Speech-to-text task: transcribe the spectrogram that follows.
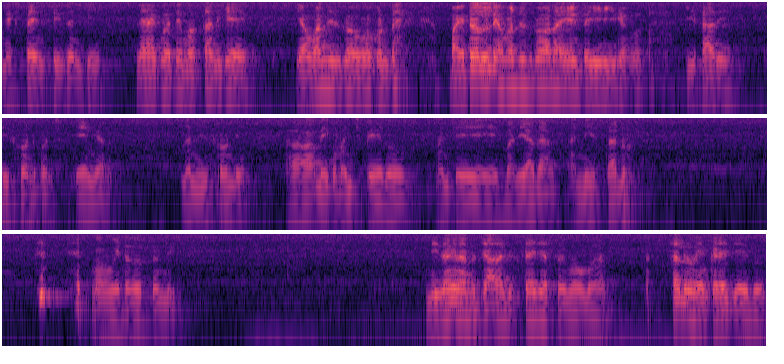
నెక్స్ట్ టైం సీజన్కి లేకపోతే మొత్తానికి ఎవరిని తీసుకోకుండా బయట వాళ్ళని ఎవరు తీసుకోవాలా ఏంటో ఈసారి తీసుకోండి కొంచెం. ఏం కాదు. నన్ను తీసుకోండి. మీకు మంచి పేరు మంచి మర్యాద అన్నీ ఇస్తాను. మా అమ్మ ఇట్లా వస్తుంది నిజంగా నన్ను చాలా డిస్కరేజ్ చేస్తుంది మా అమ్మ. అస్సలు ఎంకరేజ్ చేయదు.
